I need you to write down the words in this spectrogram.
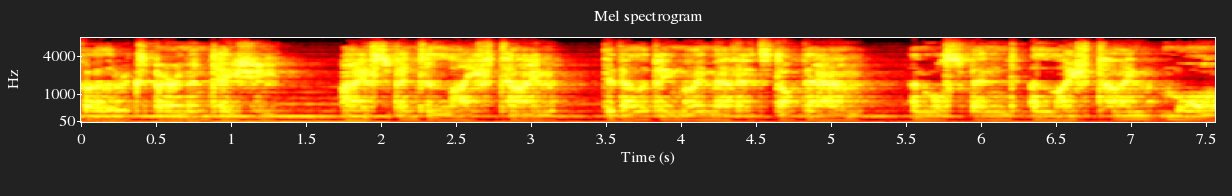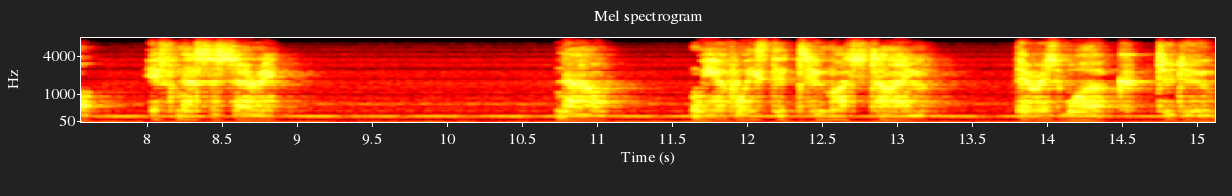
further experimentation. I have spent a lifetime developing my methods, Dr. Ham, and will spend a lifetime more if necessary. Now, we have wasted too much time. There is work to do.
